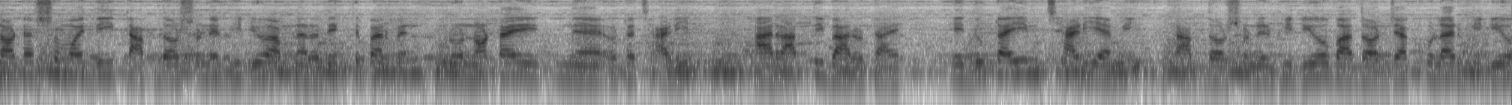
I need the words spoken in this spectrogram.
নটার সময় দিই তাপ দর্শনের ভিডিও, আপনারা দেখতে পারবেন। পুরো নটায় ওটা ছাড়ি আর রাত্রি বারোটায়। এই দু টাইম ছাড়ি আমি তাপ দর্শনের ভিডিও বা দরজা খোলার ভিডিও।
